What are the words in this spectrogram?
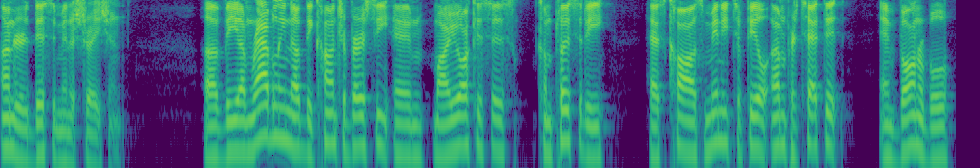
under this administration. Uh, the unraveling of the controversy and Mayorkas's complicity has caused many to feel unprotected and vulnerable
